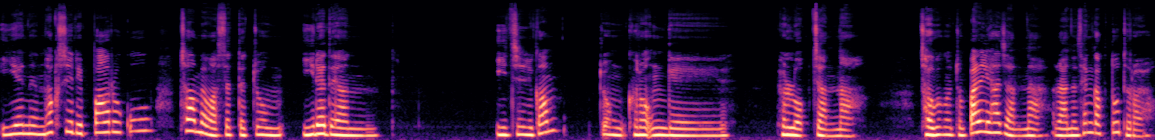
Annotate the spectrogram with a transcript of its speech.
이해는 확실히 빠르고 처음에 왔을 때 좀 일에 대한 이질감? 좀 그런 게 별로 없지 않나. '적응을 좀 빨리 하지 않나.'라는 생각도 들어요.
